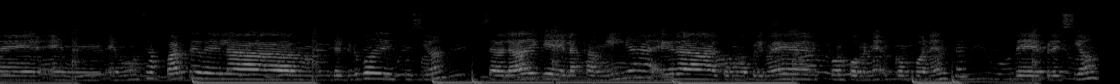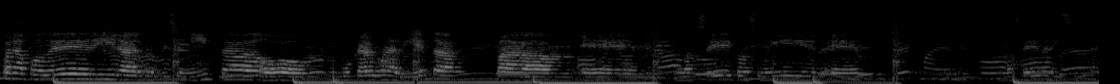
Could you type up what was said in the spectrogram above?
eh, en, en muchas partes de la, del grupo de discusión se hablaba de que la familia era como primer compone- componente de presión para poder ir al nutricionista o buscar alguna dieta para, eh, no sé, consumir, eh, no sé, medicina.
